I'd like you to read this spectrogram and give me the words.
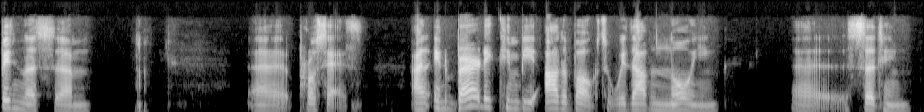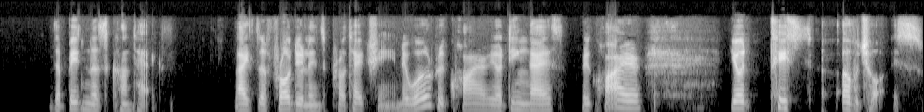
business um, uh, process, and it barely can be out of box without knowing certain the business context, like the fraudulent protection. It will require your DNS, require your taste of choice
